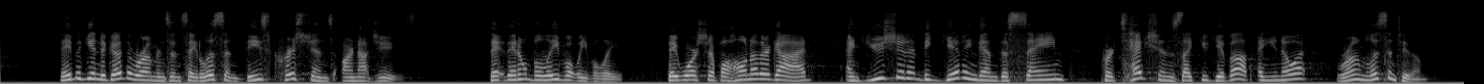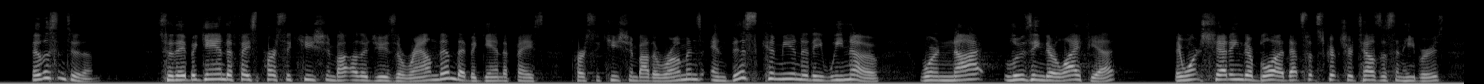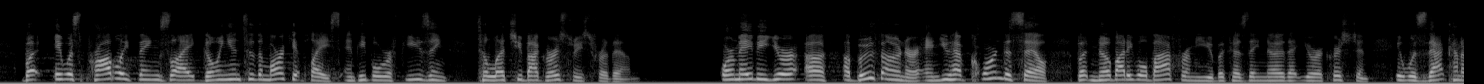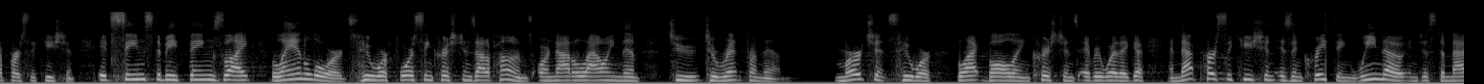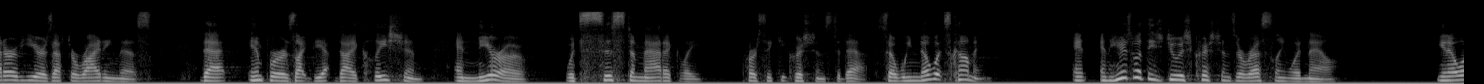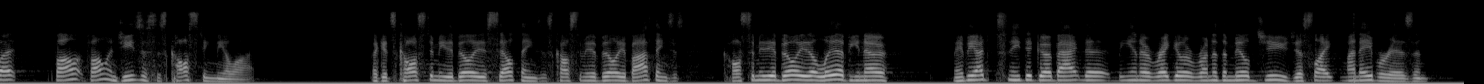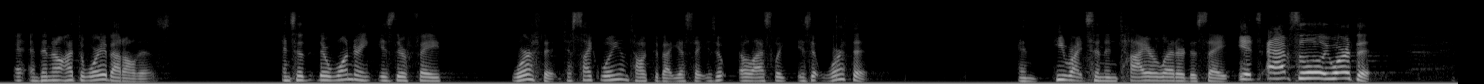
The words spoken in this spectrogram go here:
they began to go to the Romans and say, listen, these Christians are not Jews. They, they don't believe what we believe. They worship a whole other God, and you shouldn't be giving them the same protections like you give up. And you know what? Rome listened to them. They listened to them. So they began to face persecution by other Jews around them. They began to face persecution by the Romans. And this community, we know, were not losing their life yet. They weren't shedding their blood. That's what Scripture tells us in Hebrews. But it was probably things like going into the marketplace and people refusing to let you buy groceries for them. Or maybe you're a, a, booth owner and you have corn to sell, but nobody will buy from you because they know that you're a Christian. It was that kind of persecution. It seems to be things like landlords who were forcing Christians out of homes or not allowing them to, to rent from them merchants who were blackballing Christians everywhere they go. And that persecution is increasing. We know in just a matter of years after writing this that emperors like Diocletian and Nero would systematically persecute Christians to death. So we know it's coming. And, and here's what these Jewish Christians are wrestling with now. You know what? Follow, following Jesus is costing me a lot. Like it's costing me the ability to sell things, it's costing me the ability to buy things, it's costing me the ability to live. You know, maybe I just need to go back to being a regular run of the mill Jew, just like my neighbor is, and, and then I don't have to worry about all this. And so they're wondering, is their faith worth it? Just like William talked about yesterday, is it oh, last week, is it worth it? And he writes an entire letter to say, it's absolutely worth it.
